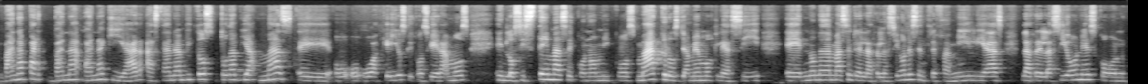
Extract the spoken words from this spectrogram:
van, a, van, a, van a guiar hasta en ámbitos todavía más eh, o, aquellos que consideramos en los sistemas económicos macros, llamémosle así, eh, no nada más entre las relaciones entre familias, las relaciones con,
